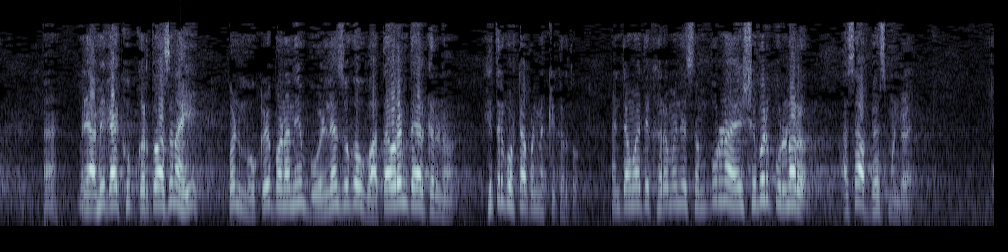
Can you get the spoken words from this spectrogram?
हां म्हणजे आम्ही काय खूप करतो असं नाही पण मोकळेपणाने बोलण्याजोगं वातावरण तयार करणं ही तर गोष्ट आपण नक्की करतो. आणि त्यामुळे ते खरं म्हणजे संपूर्ण आयुष्यभर पुरणारं असं अभ्यास मंडळ आहे.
